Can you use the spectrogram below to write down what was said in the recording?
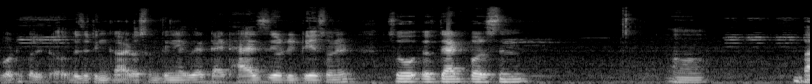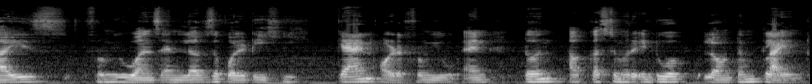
what you call it a visiting card or something like that that has your details on it. So if that person uh, buys from you once and loves the quality he can order from you and turn a customer into a long-term client.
